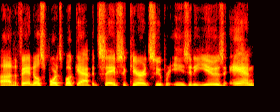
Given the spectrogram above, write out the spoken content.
Uh, the FanDuel Sportsbook app, it's safe, secure, it's super easy to use, and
